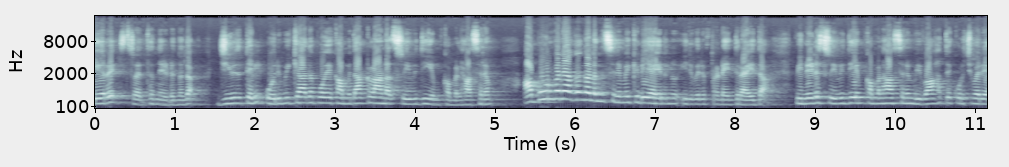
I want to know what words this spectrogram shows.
ഏറെ ശ്രദ്ധ നേടുന്നത്. ജീവിതത്തിൽ ഒരുമിക്കാതെ പോയ കമിതാക്കളാണ് ശ്രീവിദ്യയും കമൽഹാസനും. അപൂർവരാഗങ്ങൾ എന്ന സിനിമയ്ക്കിടെയായിരുന്നു ഇരുവരും പ്രണയത്തിലായത്. പിന്നീട് ശ്രീവിദ്യയും കമൽഹാസനും വിവാഹത്തെക്കുറിച്ച് വരെ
